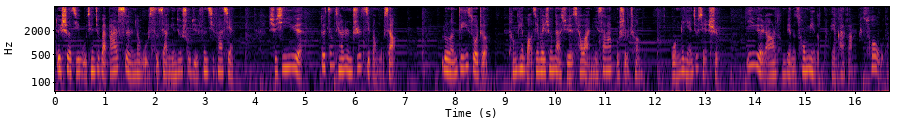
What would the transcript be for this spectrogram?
对涉及五千九百八十四人的五十四项研究数据分析发现，学习音乐。对增强认知基本无效。论文第一作者藤田保健卫生大学乔瓦尼·萨拉博士称：“我们的研究显示，音乐让儿童变得聪明的普遍看法是错误的。”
